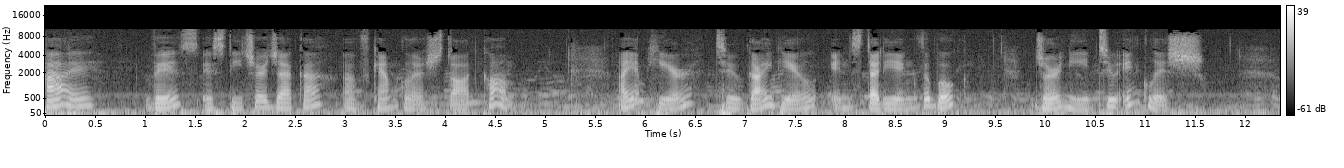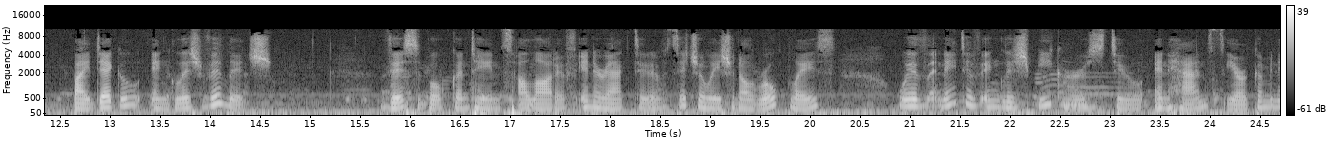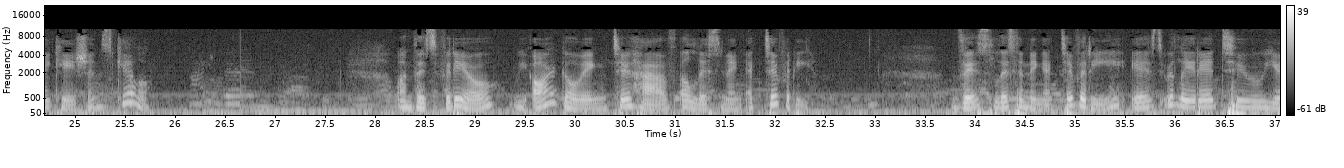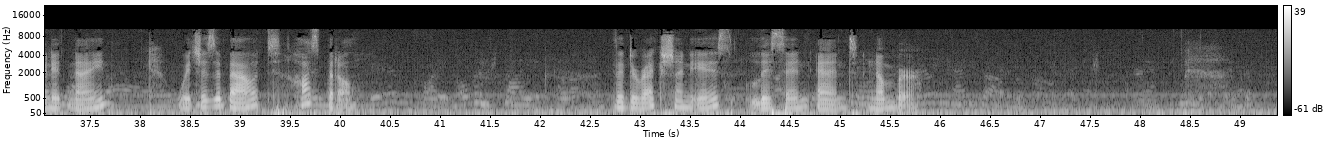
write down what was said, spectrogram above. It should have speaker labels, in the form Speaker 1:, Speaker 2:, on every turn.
Speaker 1: Hi, this is Teacher Jekka of Camglish.com. I am here to guide you in studying the book Journey to English by Daegu English Village. This book contains a lot of interactive situational role plays with native English speakers to enhance your communication skill. On this video, we are going to have a listening activity. This listening activity is related to Unit 9, which is about hospital. The direction is listen and number.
